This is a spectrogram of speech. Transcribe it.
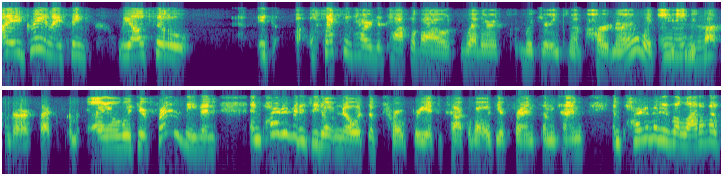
I agree, and I think we also it's sex is hard to talk about whether it's with your intimate partner, which mm-hmm. you should be mm-hmm. talking about our sex, or with your friends even. And part of it is you don't know what's appropriate to talk about with your friends sometimes, and part of it is a lot of us.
